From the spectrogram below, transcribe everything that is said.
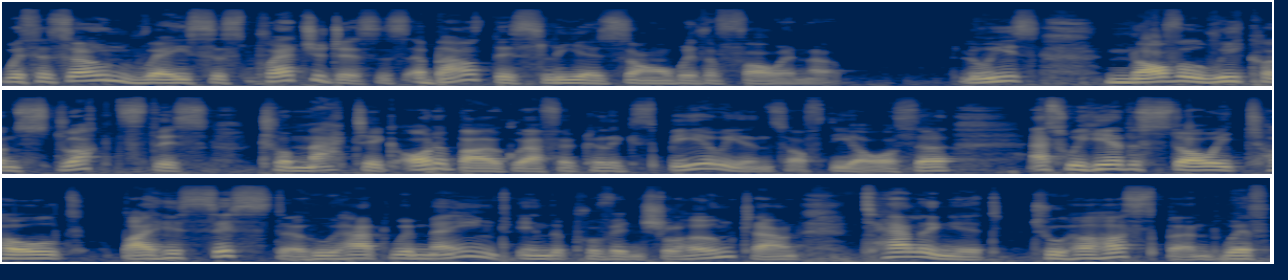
with his own racist prejudices about this liaison with a foreigner. Louis' novel reconstructs this traumatic autobiographical experience of the author as we hear the story told by his sister, who had remained in the provincial hometown, telling it to her husband, with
